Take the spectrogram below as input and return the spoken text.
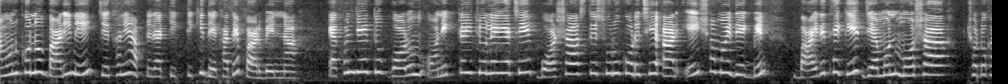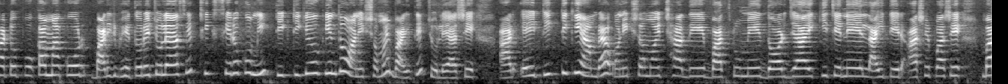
এমন কোনো বাড়ি নেই যেখানে আপনারা টিকটিকি দেখাতে পারবেন না। এখন যেহেতু গরম অনেকটাই চলে গেছে, বর্ষা আসতে শুরু করেছে, আর এই সময় দেখবেন বাইরে থেকে যেমন মশা ছোটোখাটো পোকামাকড় বাড়ির ভেতরে চলে আসে, ঠিক সেরকমই টিকটিকিও কিন্তু অনেক সময় বাড়িতে চলে আসে। আর এই টিকটিকি আমরা অনেক সময় ছাদে, বাথরুমে, দরজায়, কিচেনে, লাইটের আশেপাশে বা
